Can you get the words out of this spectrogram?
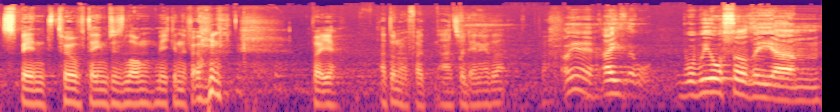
spend 12 times as long making the film. but yeah, I don't know if I answered any of that. Oh yeah, I well, we all saw the um,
